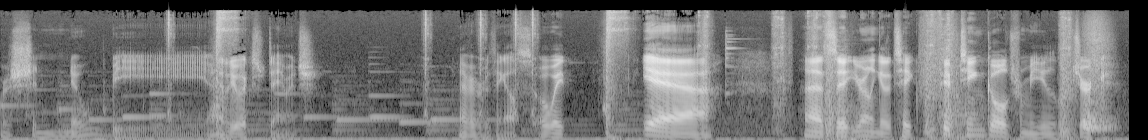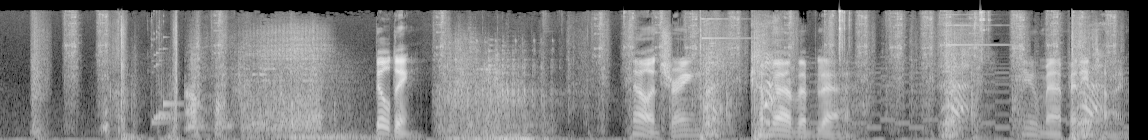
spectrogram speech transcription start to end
Or Shinobi. I'm gonna do extra damage. I have everything else. Oh, wait. Yeah! That's it. You're only gonna take 15 gold from me, you little jerk. Building. Now entering blah blah blah. You map anytime.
